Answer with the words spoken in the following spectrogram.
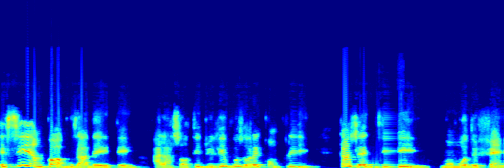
Et si encore vous avez été à la sortie du livre, vous aurez compris, quand j'ai dit mon mot de fin,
